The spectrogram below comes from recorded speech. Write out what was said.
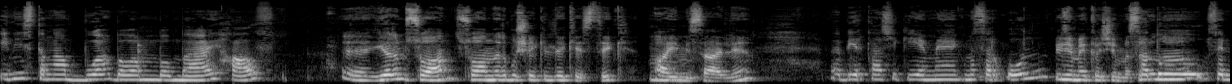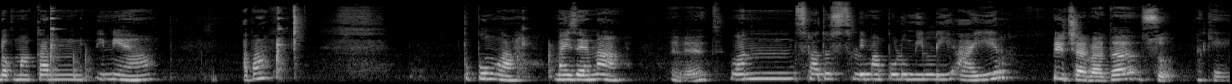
Ini setengah buah bawang bombay, half. Ee, yarım soğan, soğanları bu şekilde kestik. Ay misali. Bir kaşık yemek mısır un, Bir yemek kaşığı mısır unu. satu sendok makan ini ya, apa? Tepung lah, maizena. Evet. One 150 ml air. Bir çay bardağı su. Oke.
